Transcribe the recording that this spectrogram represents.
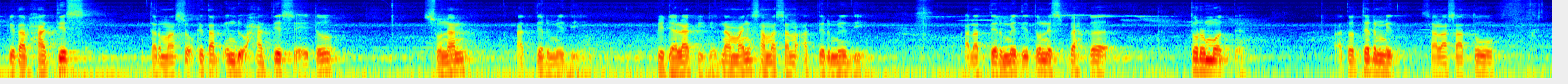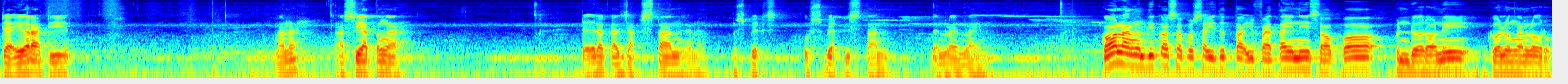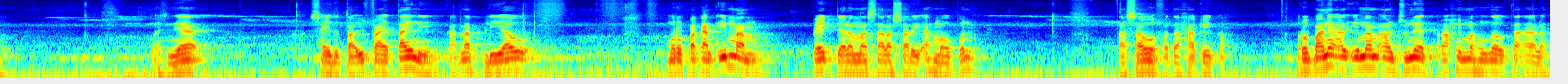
kitab hadis termasuk kitab induk hadis yaitu Sunan At-Tirmidzi. Beda lagi, jadi namanya sama-sama At-Tirmidzi. Karena Tirmid itu nisbah ke Turmut ya, atau Tirmid, salah satu daerah di mana? Asia Tengah. Daerah Kazakhstan sana, Uzbek, Uzbekistan dan lain-lain. Kala ngendika sapa Sayyidu Taifataini sapa bendarane golongan loro maksudnya Sayyidut Ta'ifaita ini karena beliau merupakan imam baik dalam masalah syariah maupun tasawuf atau hakikah. Rupanya Al-Imam Al-Junaid rahimahullah taala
